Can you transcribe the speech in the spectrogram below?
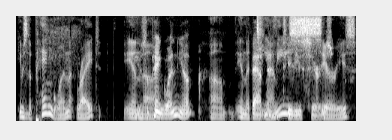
He was the Penguin, right? In He was the uh, penguin, yep. in the Batman TV, TV series. series.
